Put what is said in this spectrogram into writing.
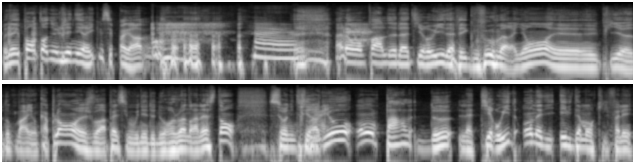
Vous n'avez pas entendu le générique, mais c'est pas grave. Alors on parle de la thyroïde avec vous, Marion, et puis euh, donc Marion Caplan. Je vous rappelle si vous venez de nous rejoindre un instant sur Nutri Radio, on parle de la thyroïde. On a dit évidemment qu'il fallait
